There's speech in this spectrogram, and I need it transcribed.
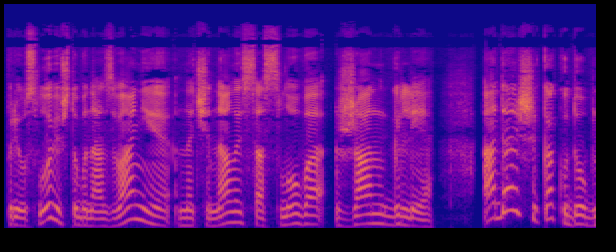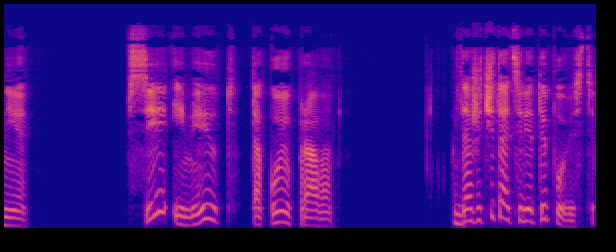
при условии, чтобы название начиналось со слова «Жангле», а дальше как удобнее. Все имеют такое право. Даже читатели этой повести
